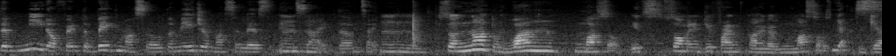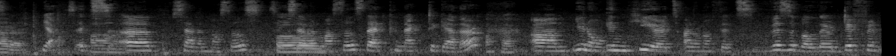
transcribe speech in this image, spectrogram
the meat of it, the big muscle, the major muscle is inside the inside. So not one muscle. It's so many different kind of muscles Yes. together. Yes, it's Ah. uh, seven muscles, seven muscles that connect together. Okay. Um, you know, in here, it's I don't know if it's visible. They're different,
